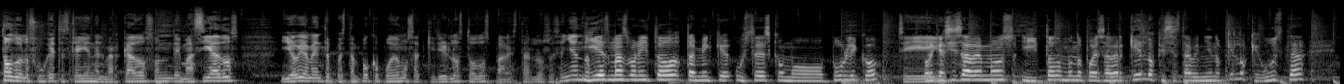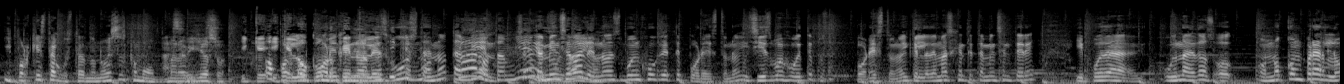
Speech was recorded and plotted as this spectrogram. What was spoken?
todos los juguetes que hay en el mercado, son demasiados y obviamente pues tampoco podemos adquirirlos todos para estarlos reseñando. Y es más bonito también que ustedes como público, porque así sabemos y todo el mundo puede puedes saber qué es lo que se está vendiendo, qué es lo que gusta y por qué está gustando, ¿no? Eso es como Así maravilloso. es. Y que, O y por- que lo o porque no les gusta, ¿no? Claro, También, también. también se vale. ¿no? Es buen juguete por esto, ¿no? Y si es buen juguete, pues por esto, ¿no? Y que la demás gente también se entere y pueda, una de dos, o, o no comprarlo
